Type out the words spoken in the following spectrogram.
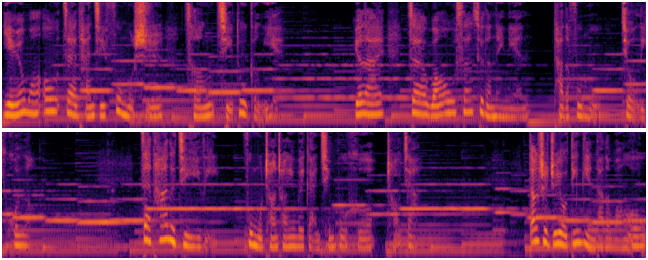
演员王鸥在谈及父母时曾几度哽咽。原来，在王鸥三岁的那年，她的父母就离婚了。在他的记忆里，父母常常因为感情不和吵架。当时只有丁点大的王鸥，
